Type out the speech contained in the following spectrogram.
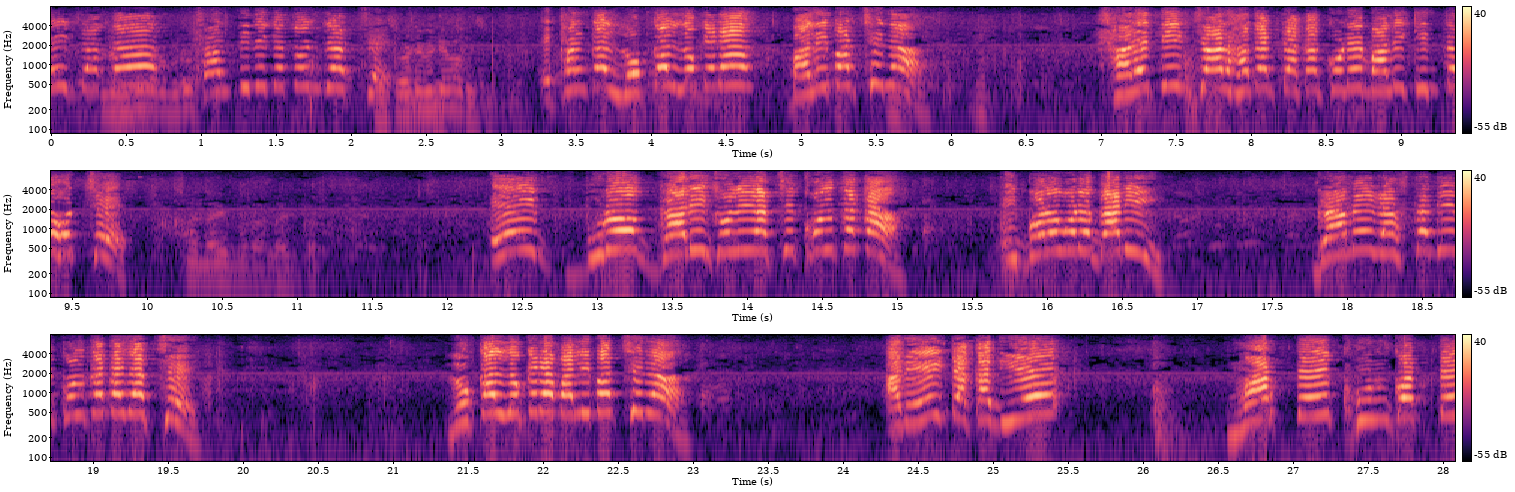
এই টাকা শান্তিনিকেতন যাচ্ছে। এখানকার লোকাল লোকেরা বালি পাচ্ছে না। সাড়ে তিন, চার হাজার টাকা করে বালি কিনতে হচ্ছে। এই পুরো গাড়ি চলে যাচ্ছে কলকাতা। এই বড় বড় গাড়ি। গ্রামের রাস্তা দিয়ে কলকাতা যাচ্ছে। লোকাল লোকেরা বালি পাচ্ছে না। আর এই টাকা দিয়ে মারতে, খুন করতে,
